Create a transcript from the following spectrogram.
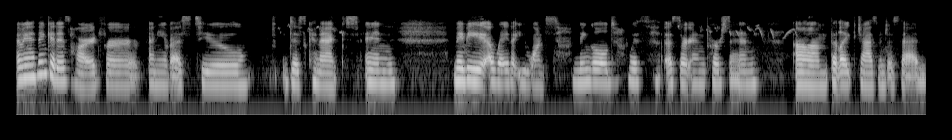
I mean, I think it is hard for any of us to disconnect in maybe a way that you once mingled with a certain person um, but like Jasmine just said,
